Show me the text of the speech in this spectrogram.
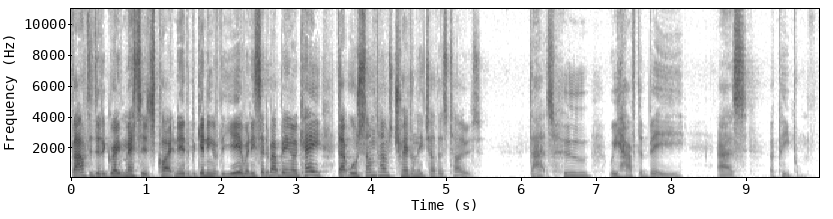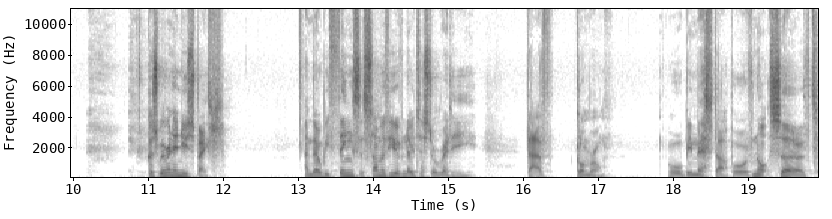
Wouter did a great message quite near the beginning of the year when he said about being okay that we'll sometimes tread on each other's toes. That's who we have to be as a people. Because we're in a new space. And there'll be things that some of you have noticed already that have gone wrong or been messed up or have not served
